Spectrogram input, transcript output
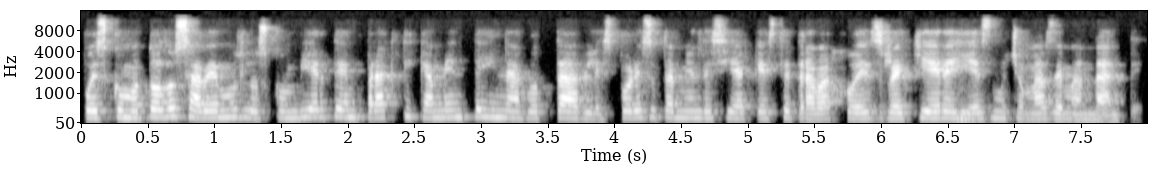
pues como todos sabemos, los convierte en prácticamente inagotables. Por eso también decía que este trabajo es, requiere y es mucho más demandante,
